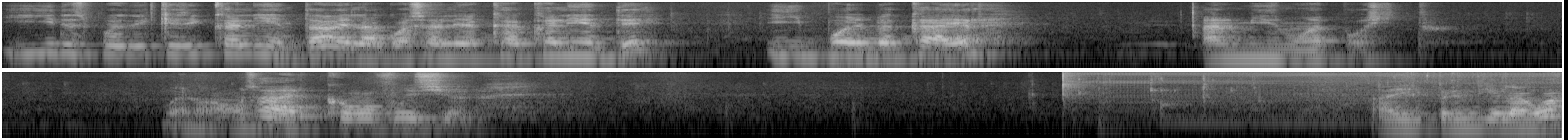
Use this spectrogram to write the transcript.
y después de que se calienta el agua sale acá caliente y vuelve a caer al mismo depósito. Bueno vamos a ver cómo funciona ahí prendí el agua.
